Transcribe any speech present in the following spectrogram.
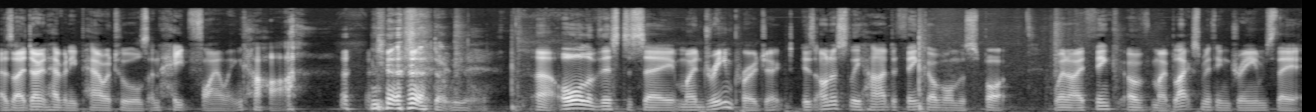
as I don't have any power tools and hate filing. Haha. Don't we all? Uh, all of this to say, my dream project is honestly hard to think of on the spot. When I think of my blacksmithing dreams, they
